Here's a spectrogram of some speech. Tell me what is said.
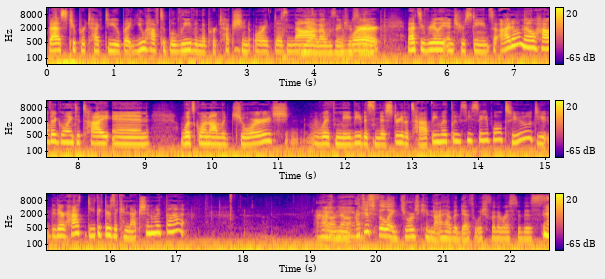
best to protect you, but you have to believe in the protection or it does not Yeah, that was interesting. work. That's really interesting. So I don't know how they're going to tie in what's going on with George with maybe this mystery that's happening with Lucy Sable too. Do you there has do you think there's a connection with that? I don't know. I just feel like George cannot have a death wish for the rest of this.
